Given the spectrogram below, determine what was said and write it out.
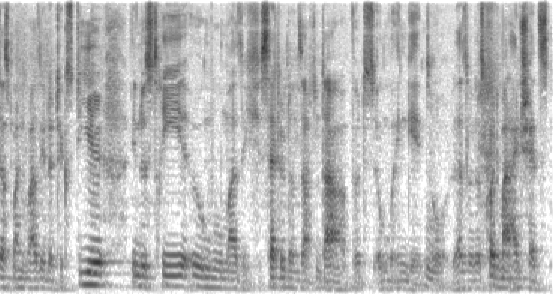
dass man quasi in der Textilindustrie irgendwo mal sich settelt und sagt, und da wird es irgendwo hingehen. So, also, das konnte man einschätzen.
